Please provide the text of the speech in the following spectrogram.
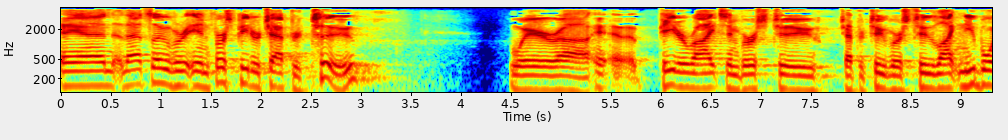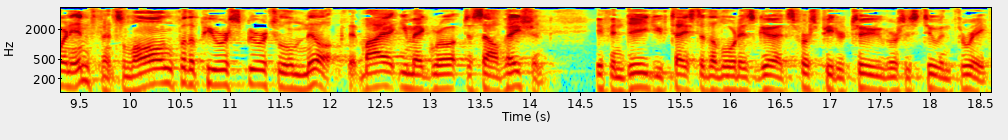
and that's over in 1 Peter chapter 2, where uh, uh, Peter writes in verse 2, chapter 2, verse 2, like newborn infants, long for the pure spiritual milk, that by it you may grow up to salvation, if indeed you've tasted the Lord is good. It's 1 Peter 2, verses 2 and 3.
